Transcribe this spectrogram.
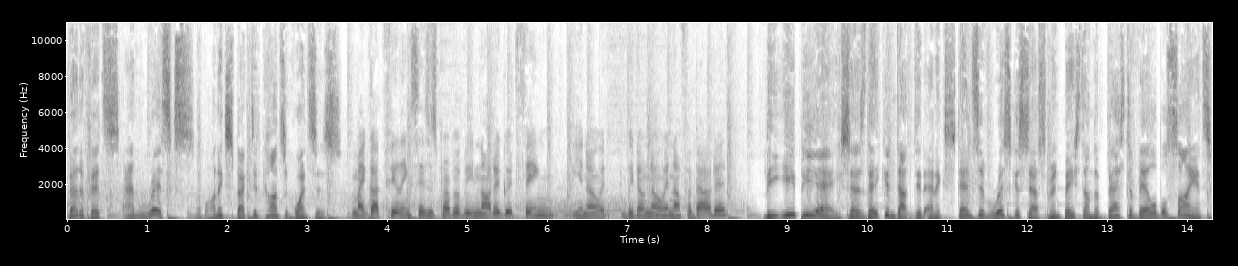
benefits and risks of unexpected consequences. My gut feeling says it's probably not a good thing. You know, it, we don't know enough about it. The EPA says they conducted an extensive risk assessment based on the best available science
